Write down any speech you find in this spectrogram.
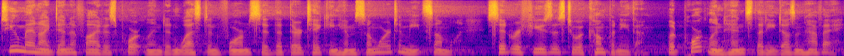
Two men identified as Portland and West inform Sid that they're taking him somewhere to meet someone. Sid refuses to accompany them, but Portland hints that he doesn't have a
